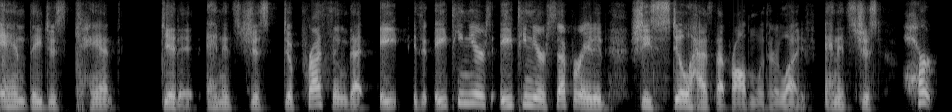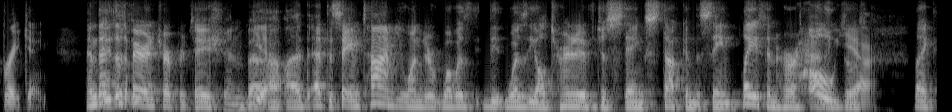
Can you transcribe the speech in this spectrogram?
and they just can't get it. And it's just depressing that eight is it 18 years? 18 years separated, she still has that problem with her life. And it's just heartbreaking. and that's a fair interpretation but Yeah. uh, at, at the same time you wonder what was the was the alternative just staying stuck in the same place and her having Oh those yeah. Like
